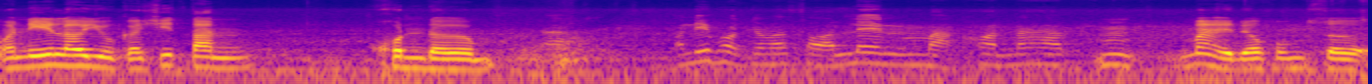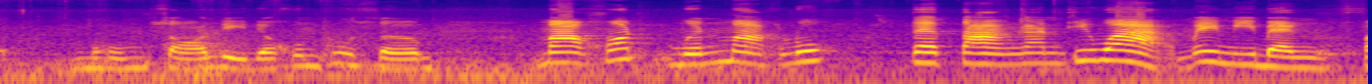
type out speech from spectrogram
วันนี้เราอยู่กับชิตันคนเดิม อะวันนี้ผมจะมาสอนเล่นหมากฮอนนะครับ อืมไม่เดี๋ยวผมเสริมผมสอนดิเดี๋ยวคุณพูดเสริมหมากฮอตเหมือนหมากลุก แต่ต่างกันที่ว่าไม่มีแบ่งไฟ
